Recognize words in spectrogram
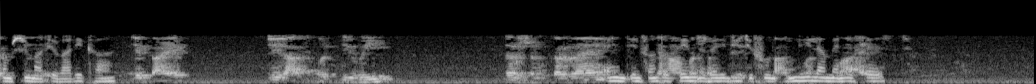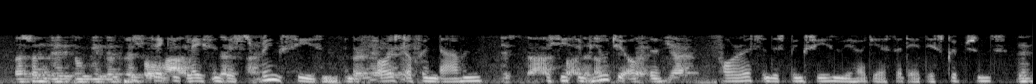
from Srimati Radhika. ये काय लीला स्फूर्ति हुई दर्शन कर रहे हैं and in front of जहाँ him a बसंत very ऋतु beautiful का आगमन Leela हुआ Taking place in the spring season in the forest of Vrindavan. You see the beauty of the forest in the spring season. We heard yesterday descriptions of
